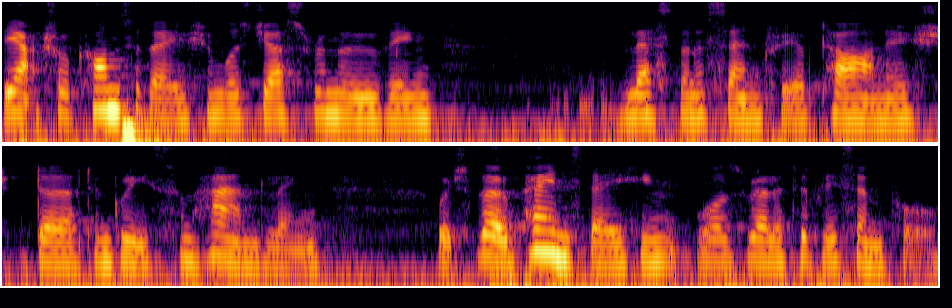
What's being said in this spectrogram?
The actual conservation was just removing less than a century of tarnish, dirt, and grease from handling, which, though painstaking, was relatively simple.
